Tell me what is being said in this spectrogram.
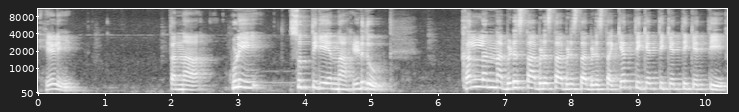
ಹೇಳಿ ತನ್ನ ಹುಳಿ ಸುತ್ತಿಗೆಯನ್ನು ಹಿಡಿದು ಕಲ್ಲನ್ನು ಬಿಡಿಸ್ತಾ ಬಿಡಿಸ್ತಾ ಬಿಡಿಸ್ತಾ ಬಿಡಿಸ್ತಾ ಕೆತ್ತಿ ಕೆತ್ತಿ ಕೆತ್ತಿ ಕೆತ್ತಿ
